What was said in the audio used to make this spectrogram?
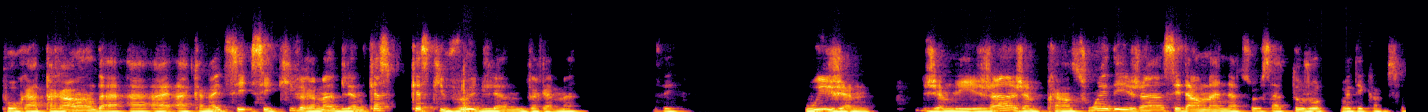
pour apprendre à, connaître. C'est qui vraiment Glenn, qu'est-ce qu'il veut Glenn vraiment? Oui, j'aime les gens, j'aime prendre soin des gens, c'est dans ma nature, ça a toujours été comme ça.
